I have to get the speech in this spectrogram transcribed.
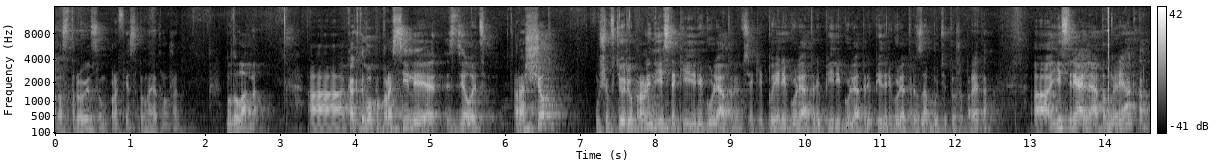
расстроится. Он профессор, наверное, уже. Ну да ладно. А, как-то его попросили сделать расчет. В общем, в теории управления есть такие регуляторы, всякие P-регуляторы, P-регуляторы, PID-регуляторы, забудьте тоже про это. А, есть реальный атомный реактор,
